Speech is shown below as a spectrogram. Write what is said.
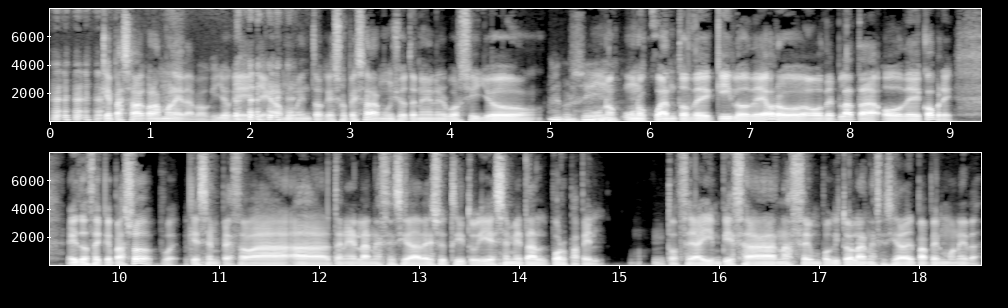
¿Qué pasaba con las monedas? Porque yo que llegaba un momento que eso pesaba mucho tener en el bolsillo En el bolsillo. unos, unos cuantos de kilos de oro o de plata o de cobre. Entonces, ¿qué pasó? Pues que se empezó a, a tener la necesidad de sustituir ese metal por papel. Entonces ahí empieza a nacer un poquito la necesidad del papel moneda.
